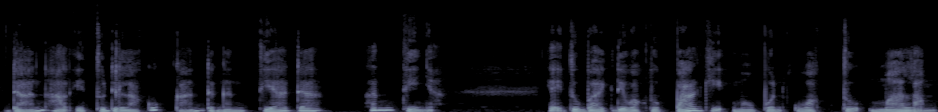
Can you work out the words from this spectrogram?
Dan hal itu dilakukan dengan tiada hentinya, yaitu baik di waktu pagi maupun waktu malam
